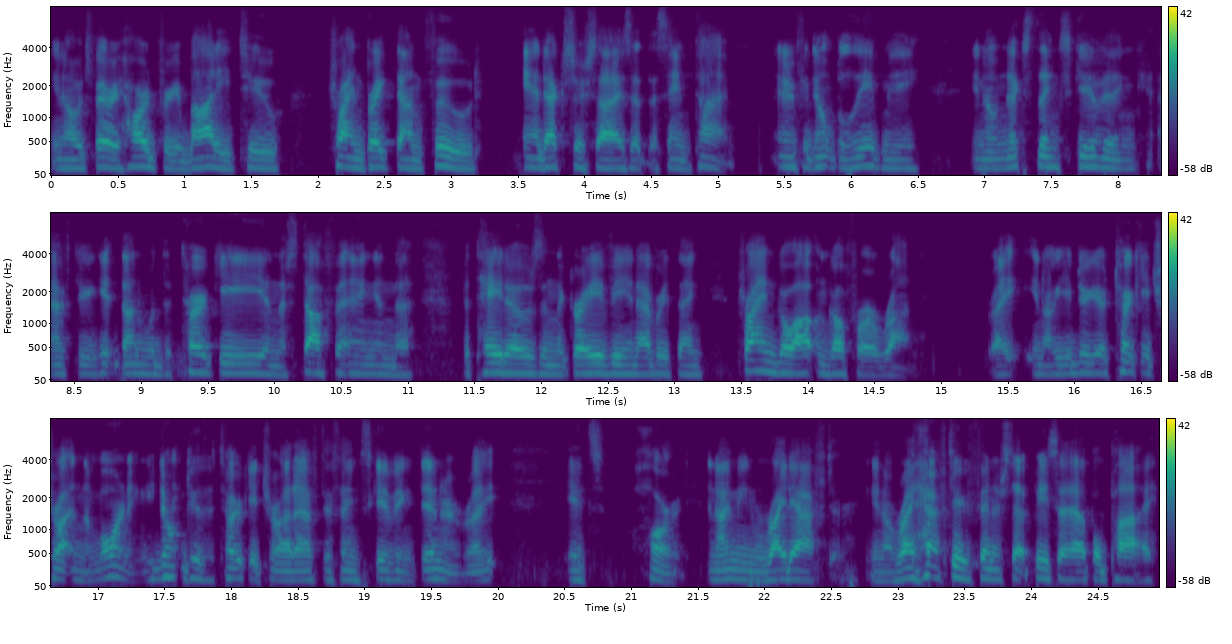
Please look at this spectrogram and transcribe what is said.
you know it's very hard for your body to try and break down food and exercise at the same time. And if you don't believe me, you know, next Thanksgiving, after you get done with the turkey and the stuffing and the potatoes and the gravy and everything, try and go out and go for a run, right? You know, you do your turkey trot in the morning. You don't do the turkey trot after Thanksgiving dinner, right? It's hard. And I mean right after, you know, right after you finish that piece of apple pie,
